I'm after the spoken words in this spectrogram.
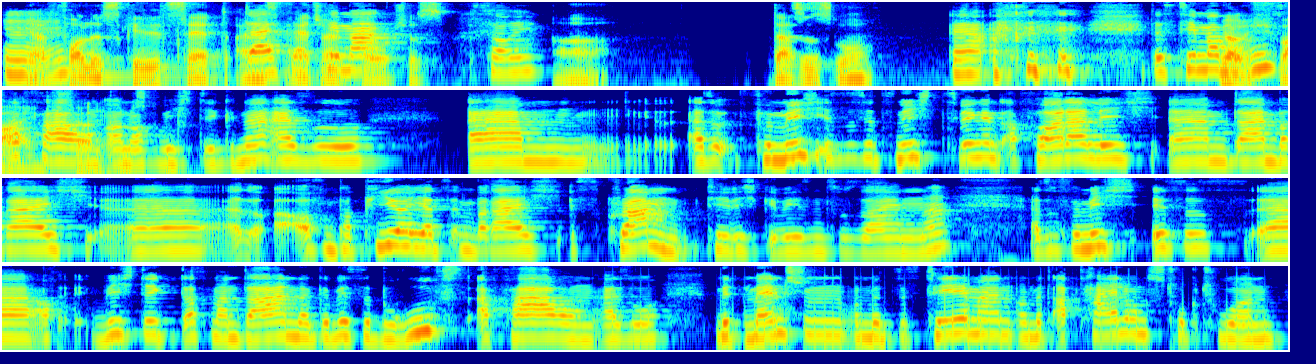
mhm. ja, volles Skillset eines Agile Thema, Coaches. Sorry. Uh, das ist so. Ja, das Thema ja, Berufserfahrung auch noch wichtig. Ne? Also, ähm, also für mich ist es jetzt nicht zwingend erforderlich, ähm, da im Bereich, äh, also auf dem Papier jetzt im Bereich Scrum tätig gewesen zu sein. Ne? Also für mich ist es äh, auch wichtig, dass man da eine gewisse Berufserfahrung, also mit Menschen und mit Systemen und mit Abteilungsstrukturen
